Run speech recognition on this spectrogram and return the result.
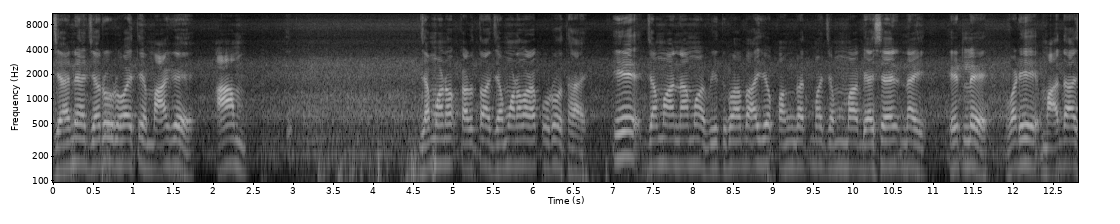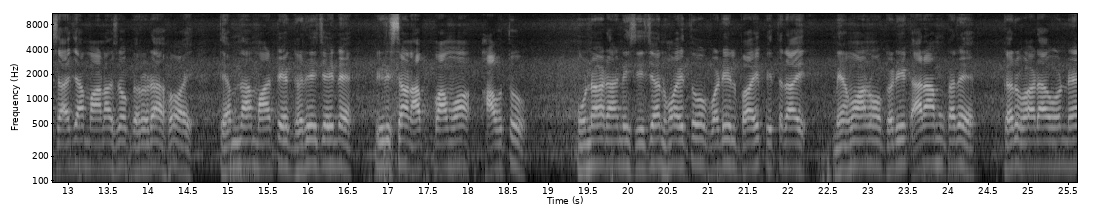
જેને જરૂર હોય તે માગે. આમ જમણો કરતા જમણવાર પૂરો થાય. એ જમાનામાં વિધવા બાઈઓ પંગતમાં જમવા બેસે નહીં. એટલે વળી માદા સાજા માણસો ઘરડા હોય. તેમના માટે ઘરે જઈને પીરસણ આપવામાં આવતું. ઉનાળાની સિઝન હોય તો વડીલ ભાઈ પિતરાય મહેમાનો ઘડીક આરામ કરે. ઘરવાળાઓને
